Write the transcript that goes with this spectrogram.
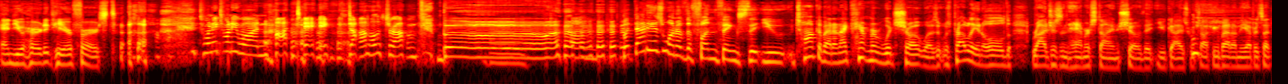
and you heard it here first. 2021 hot take Donald Trump. Boo. But that is one of the fun things that you talk about, and I can't remember which show it was. It was probably an old Rodgers and Hammerstein show that you guys were talking about on the episode.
